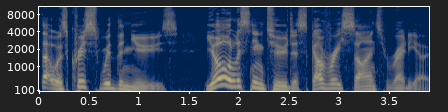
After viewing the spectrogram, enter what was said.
That was Chris with the news. You're listening to Discovery Science Radio.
